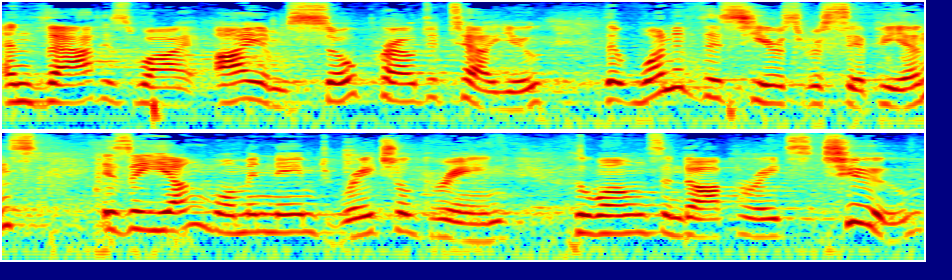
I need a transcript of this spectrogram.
and that is why I am so proud to tell you that one of this year's recipients is a young woman named Rachel Green, who owns and operates two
